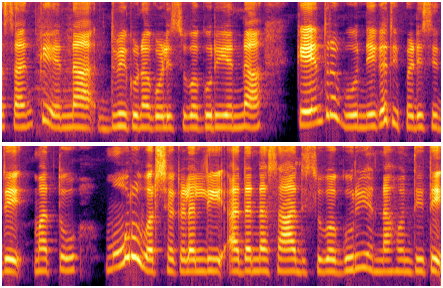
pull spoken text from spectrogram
ಸಂಖ್ಯೆಯನ್ನು ದ್ವಿಗುಣಗೊಳಿಸುವ ಗುರಿಯನ್ನು ಕೇಂದ್ರವು ನಿಗದಿಪಡಿಸಿದೆ ಮತ್ತು ಮೂರು ವರ್ಷಗಳಲ್ಲಿ ಅದನ್ನು ಸಾಧಿಸುವ ಗುರಿಯನ್ನು ಹೊಂದಿದೆ.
